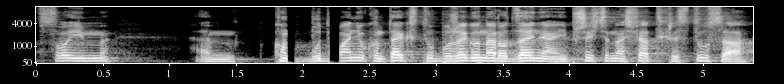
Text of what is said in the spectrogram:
w swoim budowaniu kontekstu Bożego Narodzenia i przyjścia na świat Chrystusa,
